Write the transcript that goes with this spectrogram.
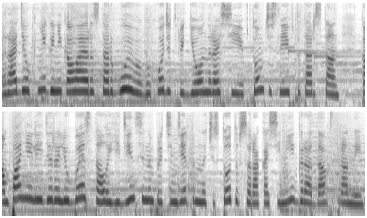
Радиокнига Николая Расторгуева выходит в регионы России, в том числе и в Татарстан. Компания лидера Любе стала единственным претендентом на частоты в 47 городах страны.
